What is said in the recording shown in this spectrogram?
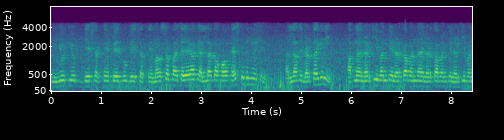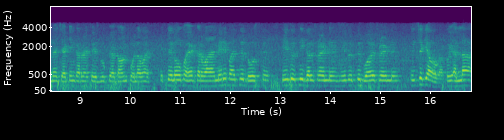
یوٹیوب دیکھ سکتے ہیں فیس بک دیکھ سکتے ہیں۔ مگر اس وقت پتہ چلے گا کہ اللہ کا خوف ہے اس کے دل میں کہ نہیں۔ اللہ سے ڈرتا ہے کہ نہیں؟ اپنا لڑکی بن کے لڑکا بن رہا ہے، لڑکا بن کے لڑکی بن رہا ہے، چیٹنگ کر رہا ہے فیس بک پہ اکاؤنٹ کھولا ہوا ہے، اتنے لوگوں کو ایڈ کروایا ہے۔ میرے پاس اتنے دوست ہیں، یہ تو اتنی گرل فرینڈ ہے یہ تو اتنے بوائے فرینڈ ہیں۔ ان سے کیا ہوگا؟ کوئی اللہ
